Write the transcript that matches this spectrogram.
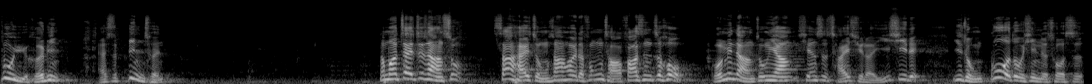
不予合并，而是并存。那么在这场上上海总商会的风潮发生之后，国民党中央先是采取了一系列一种过渡性的措施。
